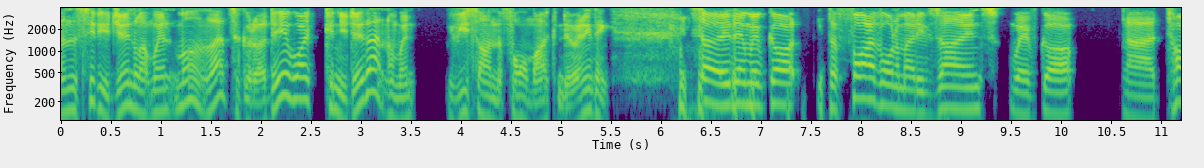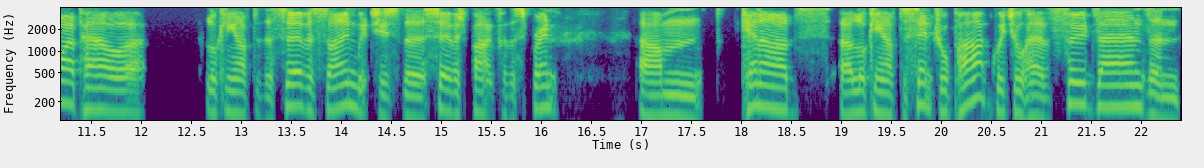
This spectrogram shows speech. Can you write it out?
And the city of Joondalup went, well, that's a good idea. Why can you do that? And I went, if you sign the form, I can do anything. so then we've got the five automotive zones. We've got uh, Tyre Power looking after the service zone, which is the service park for the sprint. Um, Kennards are looking after Central Park, which will have food vans, and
